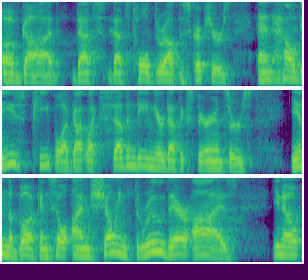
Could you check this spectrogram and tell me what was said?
of God that's that's told throughout the scriptures and how these people I've got like 70 near death experiencers in the book. And so I'm showing through their eyes you know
